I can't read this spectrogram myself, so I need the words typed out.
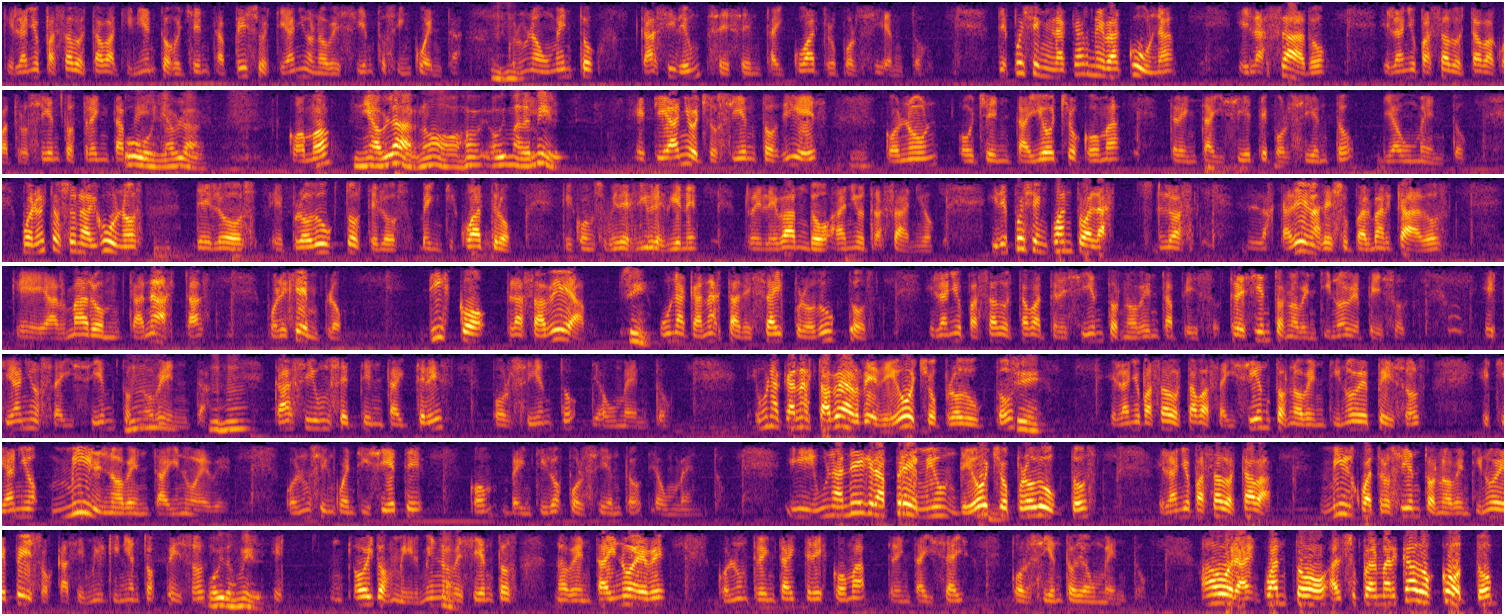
que el año pasado estaba a 580 pesos, este año 950, Ujú. con un aumento casi de un 64%. Después en la carne vacuna, el asado, el año pasado estaba a 430 pesos. Uy, ni hablar. ¿Cómo? Ni hablar, ¿no? Hoy, hoy más de mil. Este año 810 con un 88,37% de aumento. Bueno, estos son algunos de los eh, productos de los 24 que Consumidores Libres viene relevando año tras año. Y después en cuanto a las, las, las cadenas de supermercados que armaron canastas, por ejemplo, Disco Plaza Bea, Sí. una canasta de seis productos, el año pasado estaba a 390 pesos, 399 pesos. Este año 690, Mm. Casi un 73% de aumento. Una canasta verde de ocho productos, Sí. el año pasado estaba a 699 pesos, este año 1099, con un con 22% de aumento. Y una negra premium de 8 productos, el año pasado estaba 1.499 pesos, casi 1.500 pesos. Hoy 2.000. Hoy 2.000, 1999, con un 33,36% de aumento. Ahora, en cuanto al supermercado Coto,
